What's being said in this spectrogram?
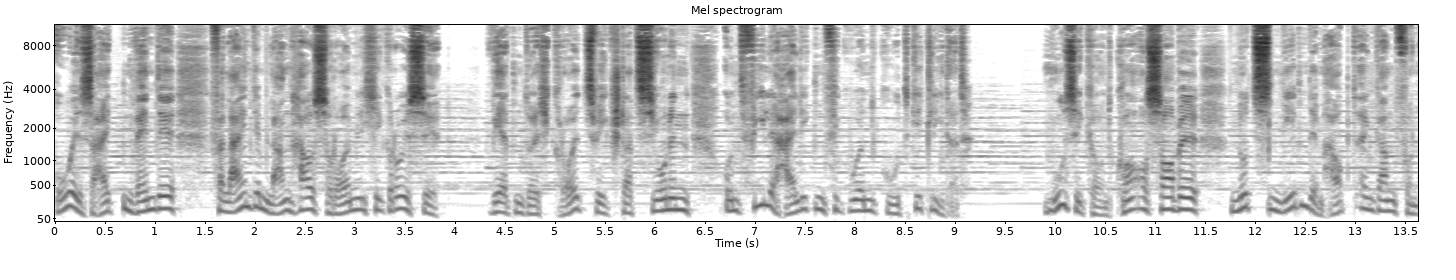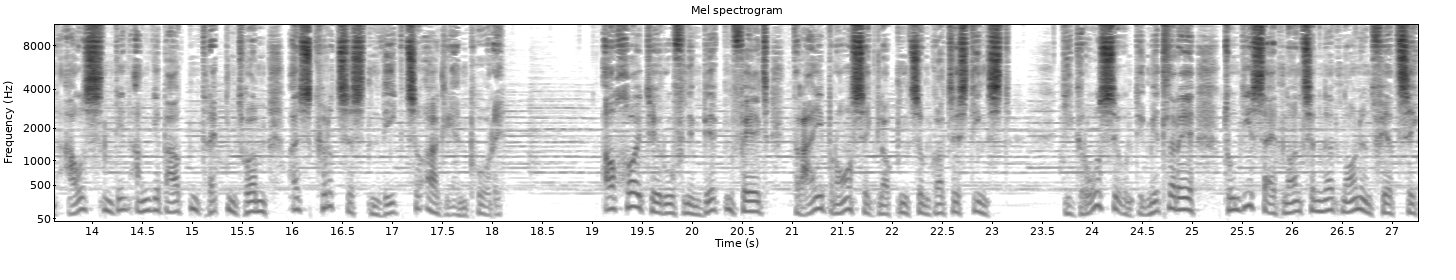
Hohe Seitenwände verleihen dem Langhaus räumliche Größe, werden durch Kreuzwegstationen und viele Heiligenfiguren gut gegliedert. Musiker und Chorensemble nutzen neben dem Haupteingang von außen den angebauten Treppenturm als kürzesten Weg zur Orgelempore. Auch heute rufen im Birkenfeld drei Bronzeglocken zum Gottesdienst. Die große und die mittlere tun dies seit 1949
